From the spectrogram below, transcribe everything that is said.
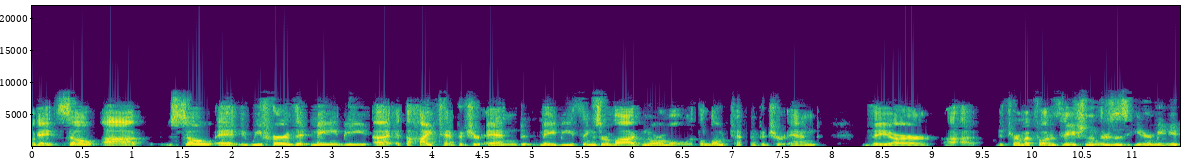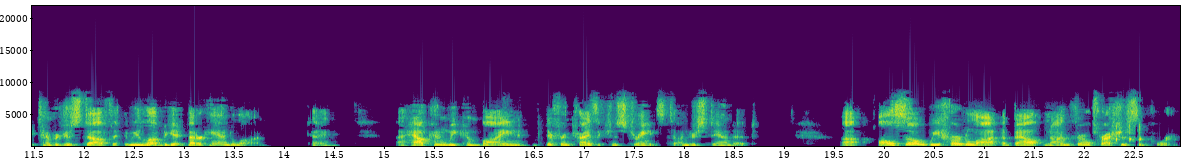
okay, so uh, so uh, we've heard that maybe uh, at the high temperature end, maybe things are log normal. At the low temperature end, they are uh, determined by photoionization. And there's this intermediate temperature stuff that we love to get better handle on. Okay, uh, how can we combine different kinds of constraints to understand it? Uh, also, we've heard a lot about non-thermal pressure support.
